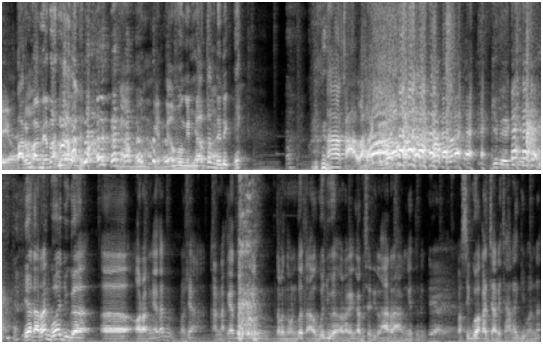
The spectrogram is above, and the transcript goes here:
iya. Taruhannya taruhan. nggak mungkin nggak mungkin datang tindik eh ah kalah lagi gua. Gini ya, gini. ya karena gue juga eh, orangnya kan maksudnya anaknya tuh mungkin teman-teman gue tahu gue juga orangnya nggak bisa dilarang gitu Iya, iya. pasti gue akan cari cara gimana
